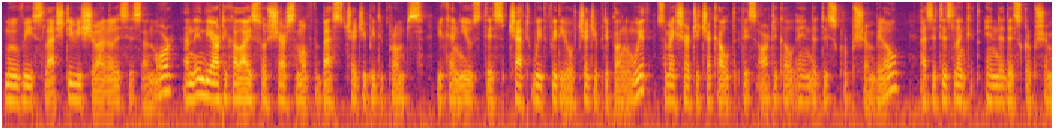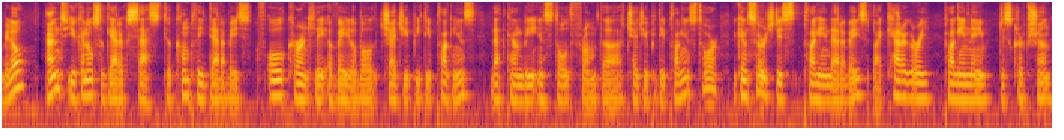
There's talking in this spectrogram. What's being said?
movie slash TV show analysis, and more. And in the article, I also share some of the best ChatGPT prompts you can use this chat with video ChatGPT plugin with. So make sure to check out this article in the description below as it is linked in the description below. And you can also get access to a complete database of all currently available ChatGPT plugins that can be installed from the ChatGPT plugin store. You can search this plugin database by category, plugin name, description,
